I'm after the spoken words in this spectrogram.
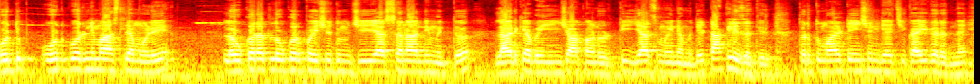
वट ओट पौर्णिमा असल्यामुळे लवकरात लवकर पैसे तुमची या सणानिमित्त लाडक्या बहिणींच्या अकाउंटवरती याच महिन्यामध्ये टाकले जातील. तर तुम्हाला टेन्शन घ्यायची काही गरज नाही.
